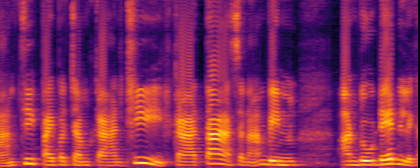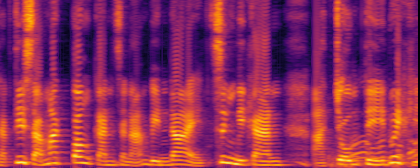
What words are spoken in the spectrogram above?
3ที่ไปประจำการที่กาตาสนามบิน อันดูเดสนี่เลยครับ ที่สามารถป้องกันสนามบินได้ ซึ่งมีการโจมตีด้วยขี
